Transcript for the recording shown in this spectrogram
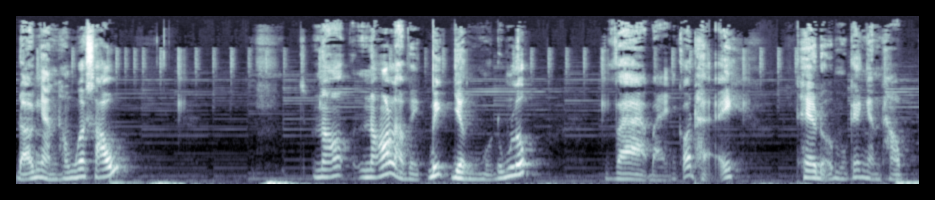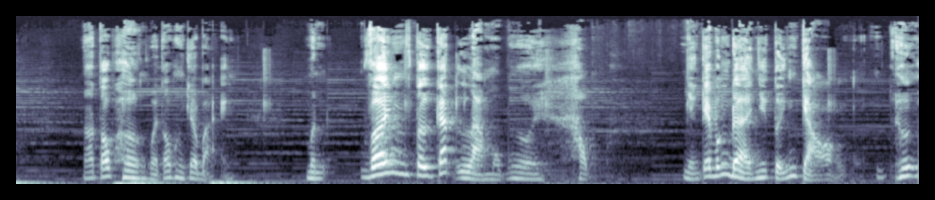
Đổi ngành không có xấu. Nó nó là việc biết dừng một đúng lúc và bạn có thể theo đuổi một cái ngành học nó tốt hơn và tốt hơn cho bạn. Mình với tư cách là một người học những cái vấn đề như tuyển chọn hướng,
